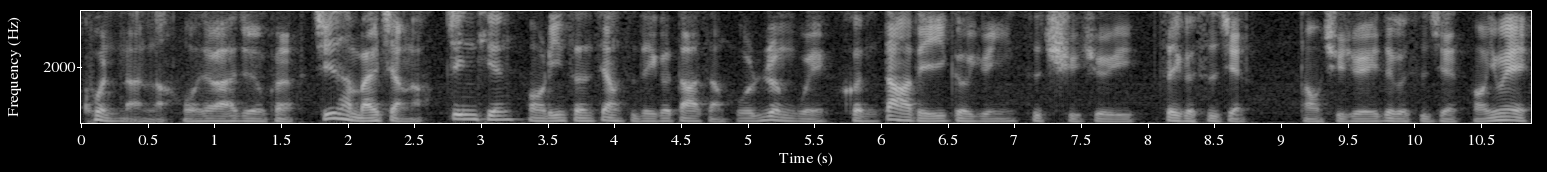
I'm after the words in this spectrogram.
困难了，我觉得还觉得困难。其实坦白讲啊，今天哦凌晨这样子的一个大涨，我认为很大的一个原因是取决于这个事件，哦，取决于这个事件哦，因为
